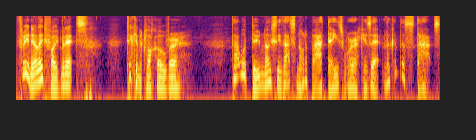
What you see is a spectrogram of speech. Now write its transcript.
3 0, 85 minutes. Ticking the clock over. That would do nicely. That's not a bad day's work, is it? Look at the stats.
